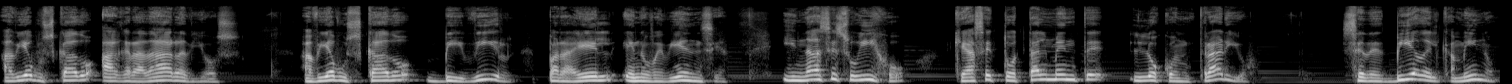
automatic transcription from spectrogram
había buscado agradar a Dios, había buscado vivir para Él en obediencia. Y nace su hijo que hace totalmente lo contrario, se desvía del camino.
